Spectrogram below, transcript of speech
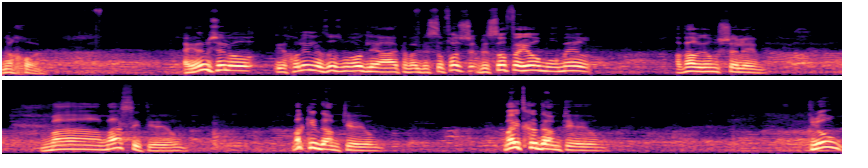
נכון. הימים שלו יכולים לזוז מאוד לאט, אבל בסופו, בסוף היום הוא אומר, עבר יום שלם. מה, מה עשיתי היום? מה קידמתי היום? מה התקדמתי היום? כלום.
